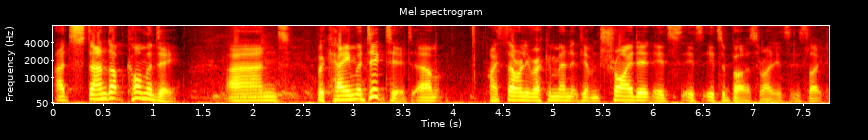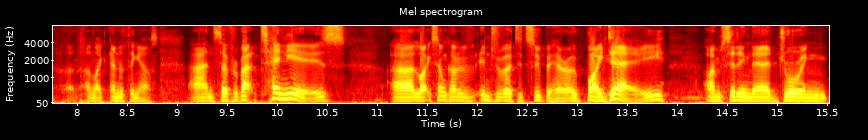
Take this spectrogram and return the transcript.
at stand up comedy and became addicted. Um, I thoroughly recommend it if you haven't tried it. It's, it's, it's a buzz, right? It's, it's like unlike anything else. And so for about 10 years, uh, like some kind of introverted superhero, by day, I'm sitting there drawing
